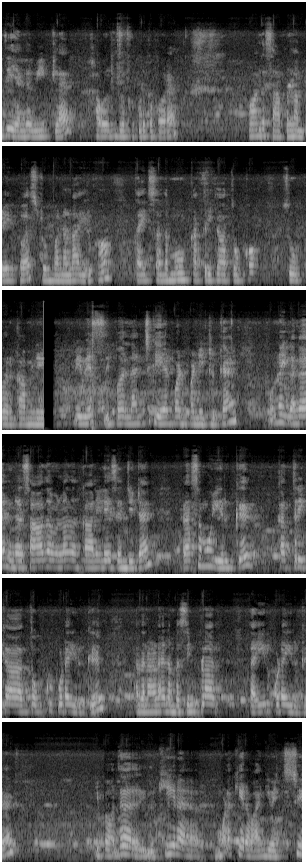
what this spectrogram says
இது எங்கள் வீட்டில் அவங்களுக்கு கொடுக்க போகிறேன் வாங்க சாப்பிட்லாம். பிரேக்ஃபாஸ்ட் ரொம்ப நல்லா இருக்கும். தயிர் சாதமும் கத்திரிக்காய் தூக்கம். சூப்பர் காம்பினேஷன் விவேஸ் இப்போ லஞ்சுக்கு ஏற்பாடு பண்ணிகிட்ருக்கேன் ஒன்றும் இல்லைங்க இந்த சாதமெல்லாம் காலையிலே செஞ்சுட்டேன். ரசமும் இருக்குது கத்திரிக்காய் தொக்கு கூட இருக்குது அதனால் நம்ம சிம்பிளாக தயிர் கூட இருக்குது இப்போ வந்து இந்த கீரை முளைக்கீரை வாங்கி வச்சு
